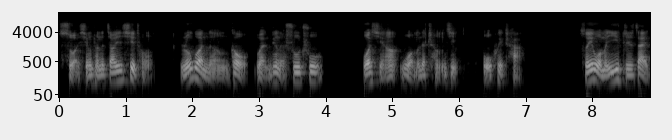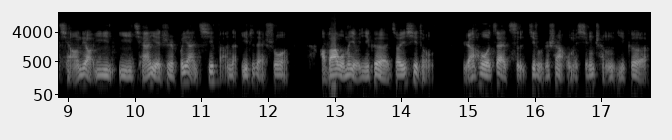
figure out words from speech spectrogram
所形成的交易系统如果能够稳定的输出，我想我们的成绩不会差。所以我们一直在强调，以以前也是不厌其烦的一直在说，好吧，我们有一个交易系统，然后在此基础之上，我们形成一个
